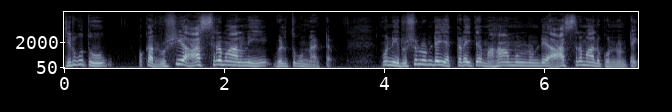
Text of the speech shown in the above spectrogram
తిరుగుతూ ఒక ఋషి ఆశ్రమాలని వెళుతూ ఉన్నట్ట కొన్ని ఋషులుండే ఎక్కడైతే మహాములుండే ఉండే ఆశ్రమాలు కొన్ని ఉంటాయి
